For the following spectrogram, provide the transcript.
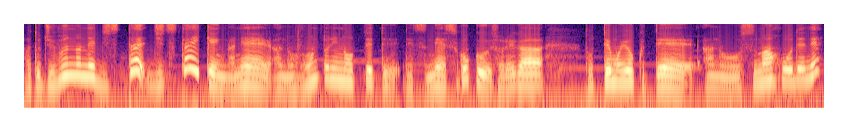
あと自分のね実体実体験がねあの本当に載っててですねすごくそれがとっても良くてあのスマホでね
